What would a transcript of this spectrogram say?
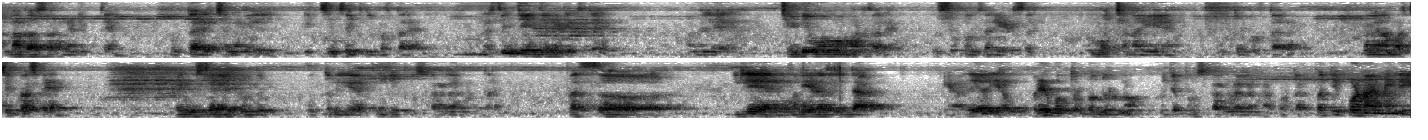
ಅನ್ನದಾಸರ ನಡೆಯುತ್ತೆ. ಭಕ್ತರು ಚೆನ್ನಾಗಿ ಹೆಚ್ಚಿನ ಸಂಖ್ಯೆಯಲ್ಲಿ ಬರ್ತಾರೆ. ನರಸಿಂಹ ಜಯಂತಿ ನಡೆಯುತ್ತೆ. ಆಮೇಲೆ ಚಂಡಿ ಹೋಮ ಮಾಡ್ತಾರೆ. ವರ್ಷಕ್ಕೊಂದ್ಸರಿ ಎರಡು ಸರಿ. ತುಂಬ ಚೆನ್ನಾಗಿ ಉತ್ತರ ಬರ್ತಾರೆ ಆಮೇಲೆ ನಮ್ಮ ಚಿಕ್ಕಷ್ಟೇ ಅಷ್ಟೇ ಹೆಂಗಸ್ಟೇ ಬಂದು ಉತ್ತರಿಗೆ ಪೂಜೆ ಪುರಸ್ಕಾರಗಳನ್ನು ಮಾಡ್ತಾರೆ. ಪ್ಲಸ್ ಇಲ್ಲೇ ಮನೆಯಲ್ಲಿದ್ದ ಯಾವುದೇ ಒಬ್ಬರೇ ಭಕ್ತರು ಬಂದ್ರು ಪೂಜೆ ಪುನಸ್ಕಾರಗಳೆಲ್ಲ ಮಾಡ್ಕೊಡ್ತಾರೆ. ಪ್ರತಿ ಪೌರ್ಣಮಿಲಿ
